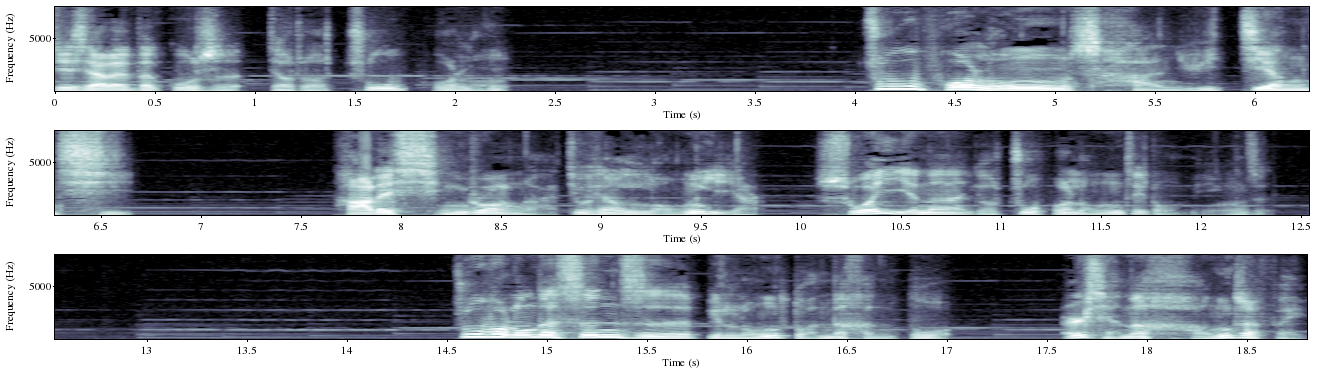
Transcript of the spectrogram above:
接下来的故事叫做朱婆龙。朱婆龙产于江西，它的形状啊就像龙一样，所以呢有朱婆龙这种名字。朱婆龙的身子比龙短的很多，而且呢横着飞，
